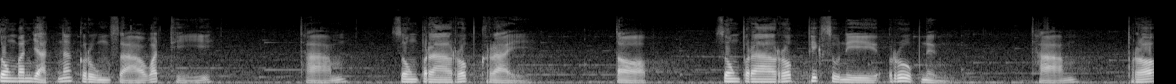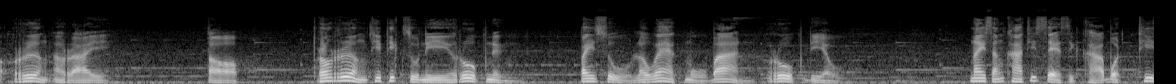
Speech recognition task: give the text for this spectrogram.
ทรงบัญญัติณกรุงสาวัตถี ถาม ทรงปรารบใคร ตอบ ทรงปรารบภิกษุณีรูปหนึ่ง ถาม เพราะเรื่องอะไร ตอบ เพราะเรื่องที่ภิกษุณีรูปหนึ่ง ไปสู่ละแวกหมู่บ้านรูปเดียว ในสังฆาทิเศษสิกขาบทที่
